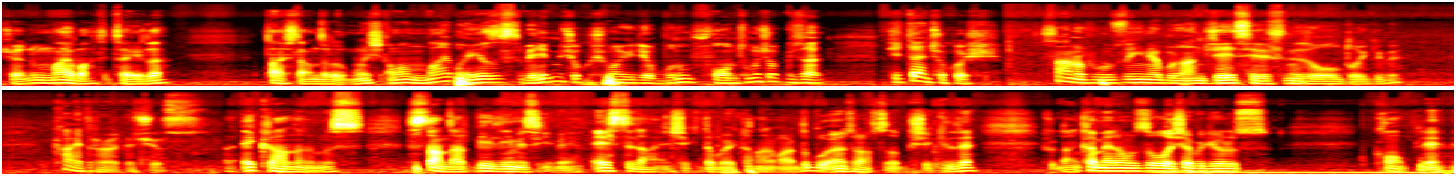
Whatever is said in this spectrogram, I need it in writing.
şöyle Maybach detayıyla taşlandırılmış. Ama Maybach yazısı benim mi çok hoşuma gidiyor. Bunun fontu mu çok güzel. Cidden çok hoş. Sunroof'umuzu yine buradan C serisinde de olduğu gibi kaydırarak açıyoruz. Ekranlarımız standart bildiğimiz gibi. SD de aynı şekilde bu ekranlar vardı. Bu ön tarafta da bu şekilde. Şuradan kameramıza ulaşabiliyoruz. Komple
